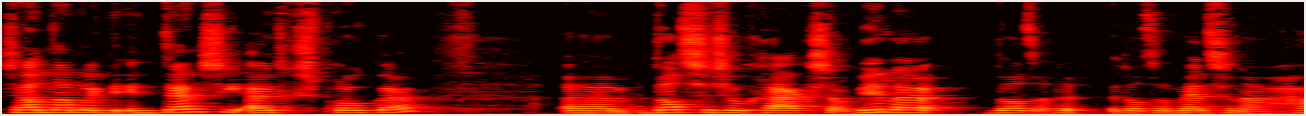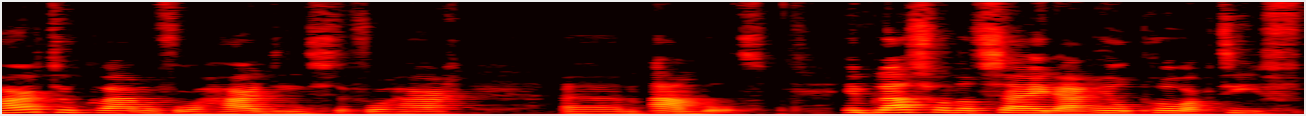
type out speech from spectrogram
Ze had namelijk de intentie uitgesproken um, dat ze zo graag zou willen dat er, dat er mensen naar haar toe kwamen voor haar diensten, voor haar um, aanbod. In plaats van dat zij daar heel proactief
